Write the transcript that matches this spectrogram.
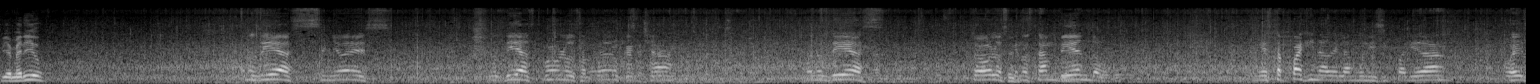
bienvenido. Buenos días, señores. Buenos días, pueblo San Pedro Carchá. Buenos días a todos los que nos están viendo en esta página de la municipalidad. Pues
